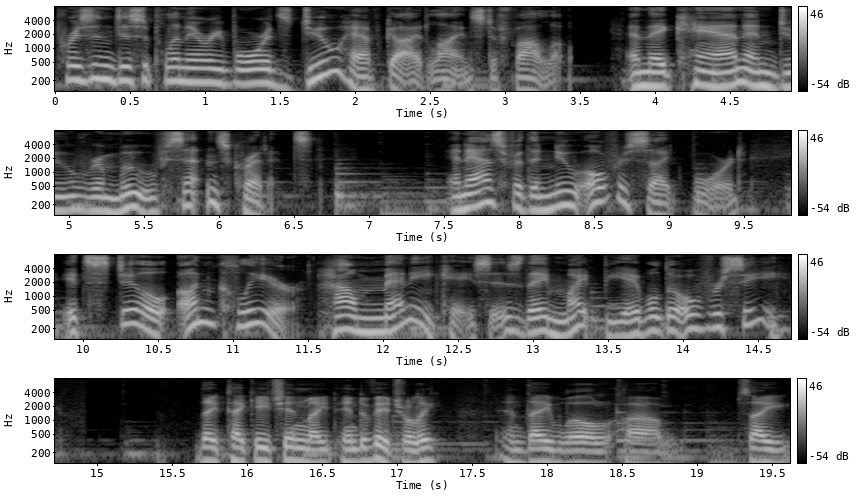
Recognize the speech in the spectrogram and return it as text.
Prison disciplinary boards do have guidelines to follow and they can and do remove sentence credits. And as for the new Oversight Board, it's still unclear how many cases they might be able to oversee. They take each inmate individually and they will um, say,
